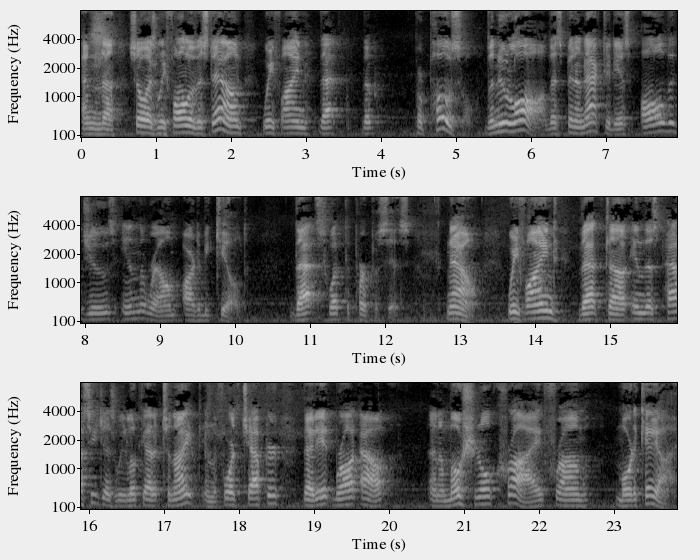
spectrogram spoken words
And uh, so, as we follow this down, we find that the proposal, the new law that's been enacted, is all the Jews in the realm are to be killed. That's what the purpose is. Now, we find that uh, in this passage, as we look at it tonight, in the fourth chapter, that it brought out an emotional cry from Mordecai.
